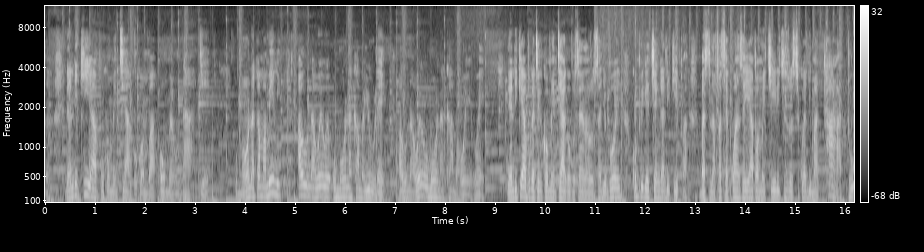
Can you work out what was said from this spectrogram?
Niandikie hapo komenti yako kwamba umeonaje. Umeona kama mimi au na wewe umeona kama yule au na wewe umeona kama wewe? Niandikia hapo katika komenti yako kuhusiana na Lusajo Boy kumpiga chenga Dikipa. Basi nafasi ya kwanza hii hapa, mechi hii ilichezwa siku ya Jumatatu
